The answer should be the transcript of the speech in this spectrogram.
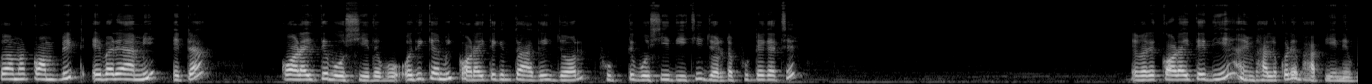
তো আমার কমপ্লিট এবারে আমি এটা কড়াইতে বসিয়ে দেবো। ওদিকে আমি কড়াইতে কিন্তু আগেই জল ফুটতে বসিয়ে দিয়েছি, জলটা ফুটে গেছে। এবারে কড়াইতে দিয়ে আমি ভালো করে ভাপিয়ে নেব।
